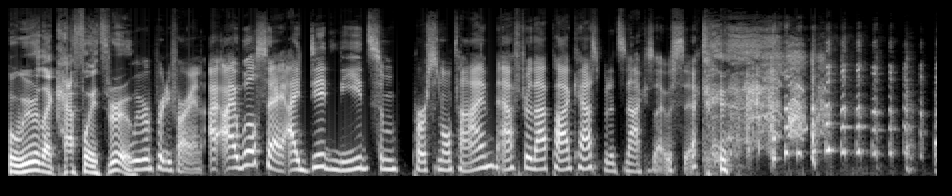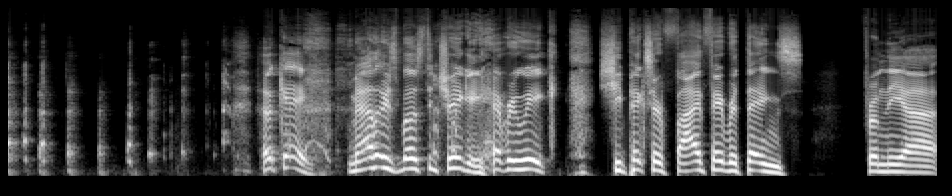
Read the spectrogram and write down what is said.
But we were like halfway through. We were pretty far in. I, I will say I did need some personal time after that podcast, but it's not because I was sick. Okay. Mallory's most intriguing. Every week, she picks her five favorite things from the uh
